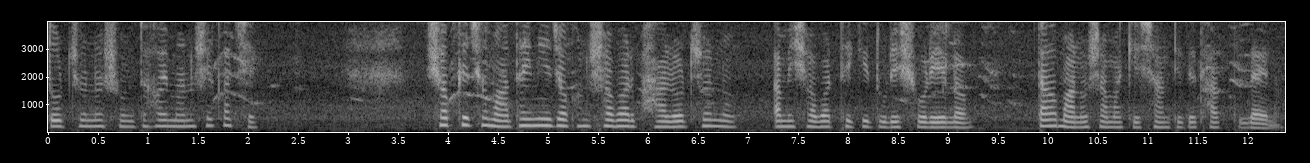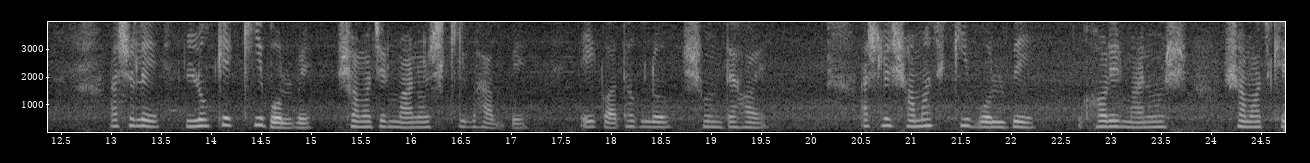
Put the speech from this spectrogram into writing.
তোর জন্য শুনতে হয় মানুষের কাছে? সব কিছু মাথায় নিয়ে যখন সবার ভালোর জন্য আমি সবার থেকে দূরে সরে এলাম তাও মানুষ আমাকে শান্তিতে থাকতে দেয় না। আসলে লোকে কি বলবে? সমাজের মানুষ কি ভাববে? এই কথাগুলো শুনতে হয়। আসলে সমাজ কি বলবে? ঘরের মানুষ সমাজকে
